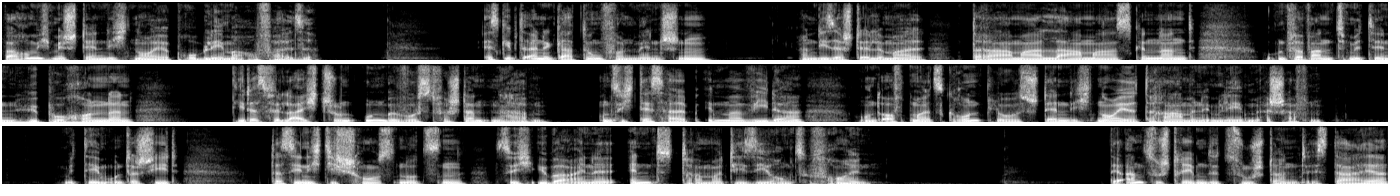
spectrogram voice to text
warum ich mir ständig neue Probleme aufhalse. Es gibt eine Gattung von Menschen, an dieser Stelle mal Drama-Lamas genannt und verwandt mit den Hypochondern, die das vielleicht schon unbewusst verstanden haben und sich deshalb immer wieder und oftmals grundlos ständig neue Dramen im Leben erschaffen mit dem Unterschied, dass sie nicht die Chance nutzen, sich über eine Entdramatisierung zu freuen. Der anzustrebende Zustand ist daher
